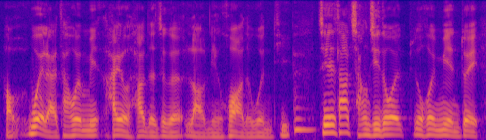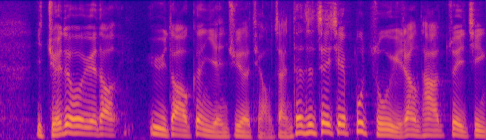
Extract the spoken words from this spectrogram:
好未来他会面还有他的这个老年化的问题，这些他长期都会都会面对，你绝对会遇到遇到更严峻的挑战，但是这些不足以让他最近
